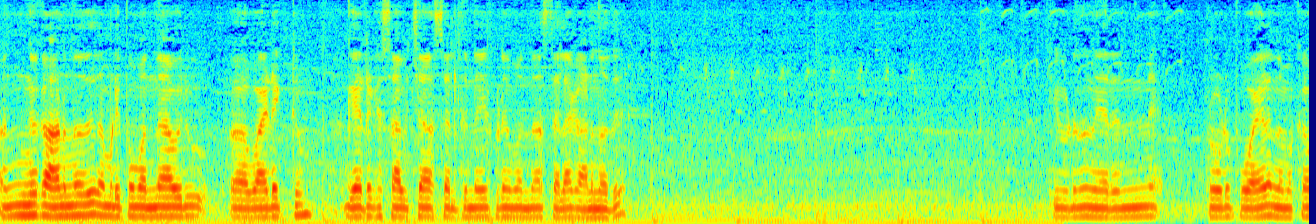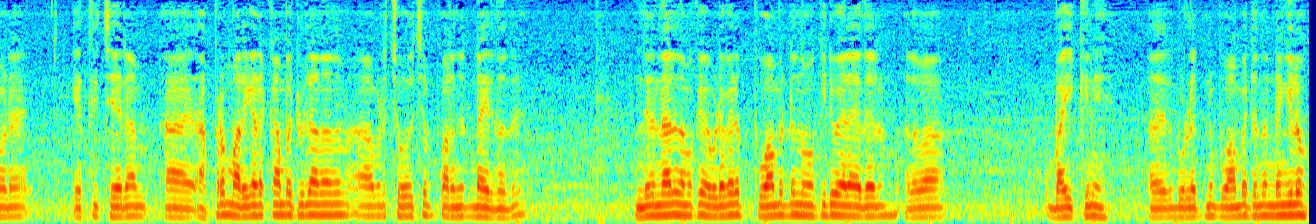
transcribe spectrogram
അങ്ങ് കാണുന്നത് നമ്മളിപ്പം വന്ന ആ ഒരു വയഡക്റ്റും ഗേറ്റൊക്കെ സ്ഥാപിച്ച ആ സ്ഥലത്തിന്റെ കൂടെ വന്ന സ്ഥലമാണ് കാണുന്നത്. ഇവിടുന്ന് നേരെ തന്നെ റോഡ് പോയാൽ നമുക്കവിടെ എത്തിച്ചേരാം. ആ, അപ്പുറം മറികടക്കാൻ പറ്റൂല എന്നാണ് അവിടെ ചോദിച്ച് പറഞ്ഞിട്ടുണ്ടായിരുന്നത്. എന്നിരുന്നാലും നമുക്ക് എവിടെ വരെ പോകാൻ പറ്റും നോക്കിയിട്ട് വരാം ഏതായാലും. അഥവാ ബൈക്കിന് അതായത് ബുള്ളറ്റിന് പോകാൻ പറ്റുന്നുണ്ടെങ്കിലോ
